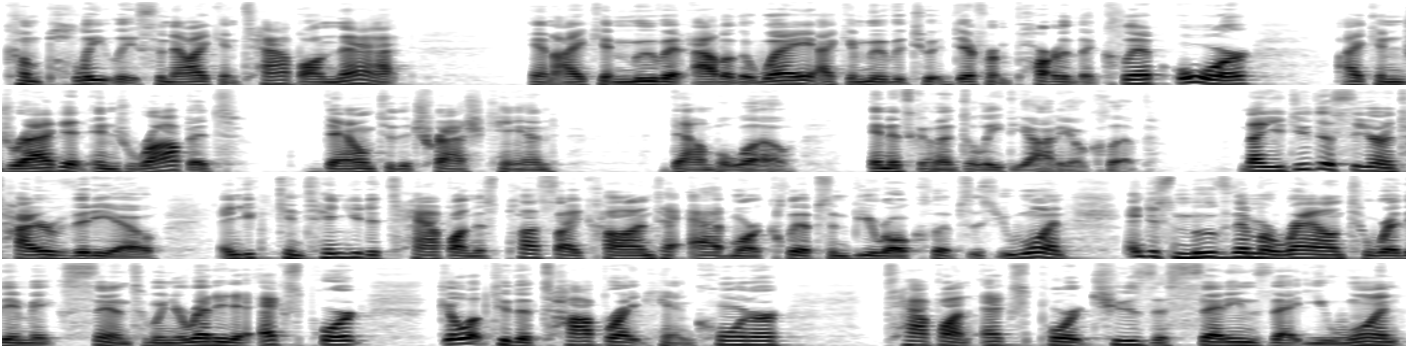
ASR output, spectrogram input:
completely. So now I can tap on that and I can move it out of the way. I can move it to a different part of the clip, or I can drag it and drop it down to the trash can down below, and it's going to delete the audio clip. Now you do this through your entire video and you can continue to tap on this plus icon to add more clips and B-roll clips as you want and just move them around to where they make sense. When you're ready to export, go up to the top right hand corner, tap on export, choose the settings that you want,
